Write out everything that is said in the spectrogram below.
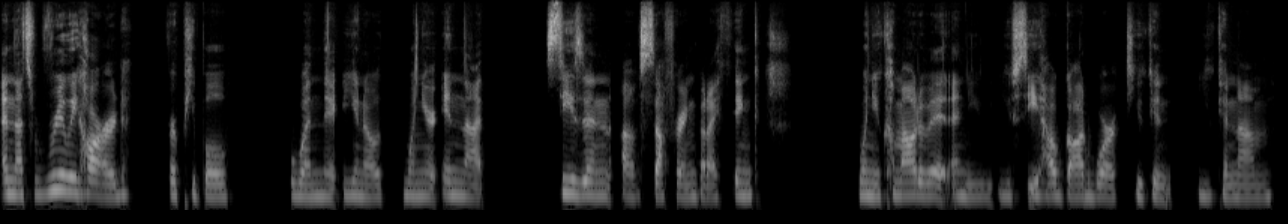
and that's really hard for people when they you know when you're in that season of suffering. But I think when you come out of it and you you see how God worked, you can you can um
